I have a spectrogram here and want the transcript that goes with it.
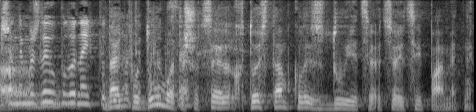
Що неможливо було навіть подумати навіть подумати, про це. що це хтось там колись здує цей, цей пам'ятник.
